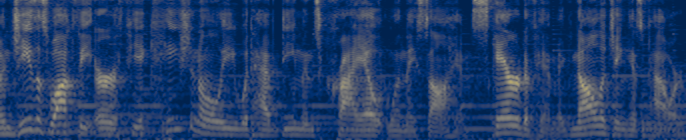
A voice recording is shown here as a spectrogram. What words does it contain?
When Jesus walked the earth, he occasionally would have demons cry out when they saw him, scared of him, acknowledging his power.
